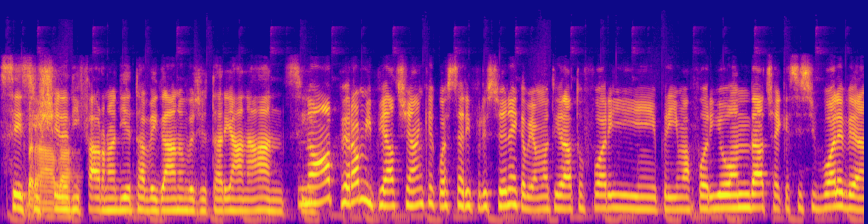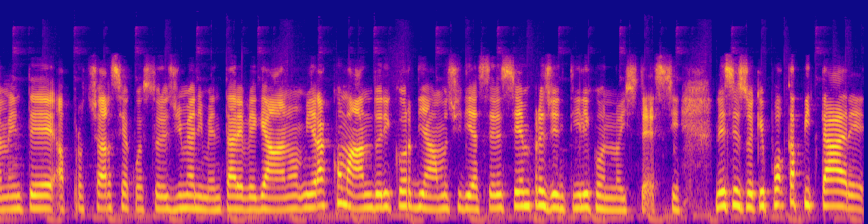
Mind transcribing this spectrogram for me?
se Brava. si sceglie di fare una dieta vegana o vegetariana, anzi. No, però mi piace anche questa riflessione che abbiamo tirato fuori prima, fuori onda, cioè che se si vuole veramente approcciarsi a questo regime alimentare vegano, mi raccomando, ricordiamoci di essere sempre gentili con noi stessi, nel senso che può capitare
